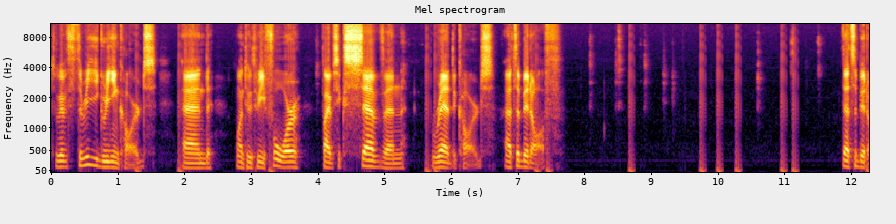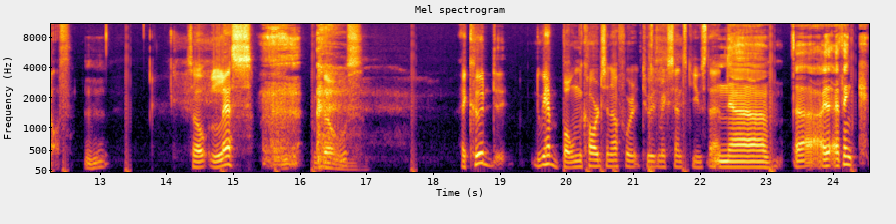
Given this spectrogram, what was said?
So we have three green cards and one, two, three, four, five, six, seven red cards. That's a bit off. That's a bit off. hmm So less those. I could. Do we have bone cards enough for it to make sense to use that? Nah, uh, I, I think,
